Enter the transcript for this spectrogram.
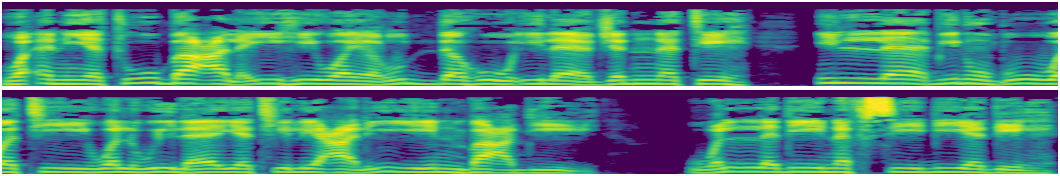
وأن يتوب عليه ويرده إلى جنته إلا بنبوتي والولاية لعلي بعدي والذي نفسي بيده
